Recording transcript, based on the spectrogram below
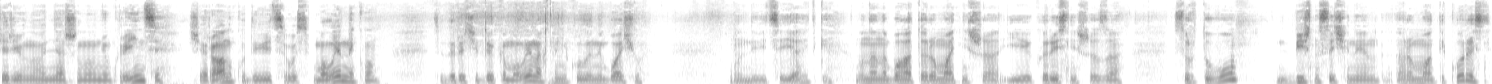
Чарівного дня, шановні українці, чи ранку. Дивіться, ось малинник вам. Це, до речі, дика малина, хто ніколи не бачив. Вон, дивіться, ягідки. Вона набагато ароматніша і корисніша за сортову. Більш насичений аромат і користь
